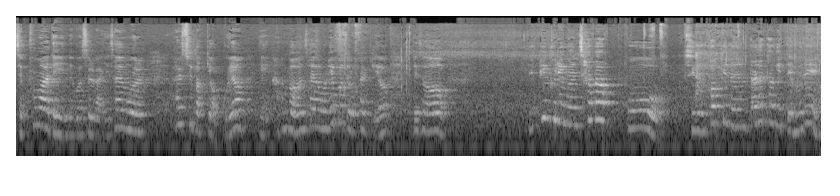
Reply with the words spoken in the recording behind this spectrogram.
제품화되어 있는 것을 많이 사용을 할 수밖에 없고요. 예, 한번 사용을 해보도록 할게요. 그래서 휘핑크림은 차갑고 지금 커피는 따뜻하기 때문에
